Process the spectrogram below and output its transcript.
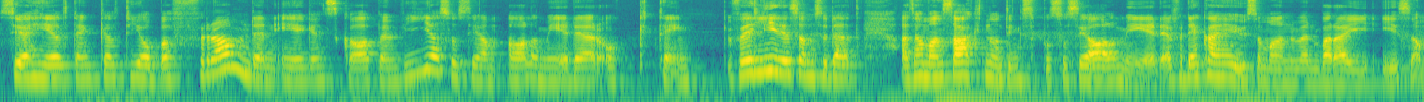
Så jag helt enkelt jobbar fram den egenskapen via sociala medier och tänk... För det är lite som sådär att, att har man sagt någonting på sociala medier, för det kan jag ju som använda bara i, i som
